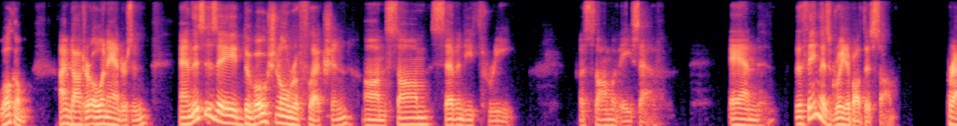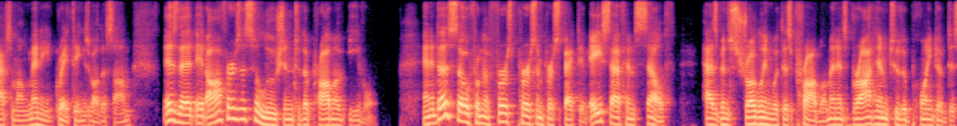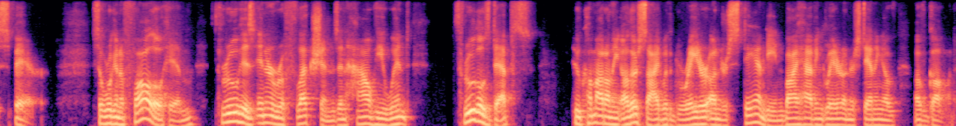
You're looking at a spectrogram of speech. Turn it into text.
Welcome. I'm Dr. Owen Anderson, and this is a devotional reflection on Psalm 73, a psalm of Asaph. And the thing that's great about this psalm, perhaps among many great things about this psalm, is that it offers a solution to the problem of evil. And it does so from the first person perspective. Asaph himself has been struggling with this problem, and it's brought him to the point of despair. So we're going to follow him through his inner reflections and how he went through those depths to come out on the other side with greater understanding by having greater understanding of, of God.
